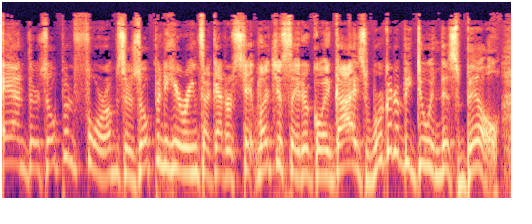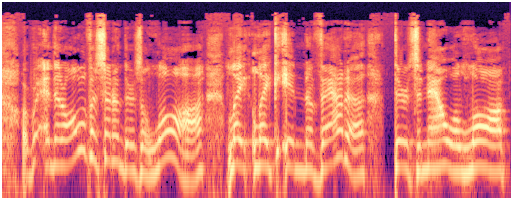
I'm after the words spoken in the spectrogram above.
And there's open forums, there's open hearings. I got our state legislator going, guys, we're going to be doing this bill. And then all of a sudden there's a law, like, like in Nevada, there's now a law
